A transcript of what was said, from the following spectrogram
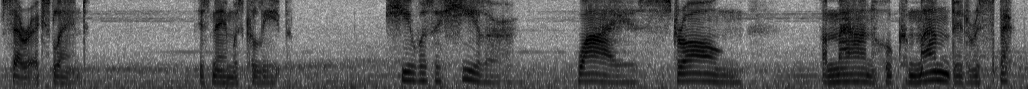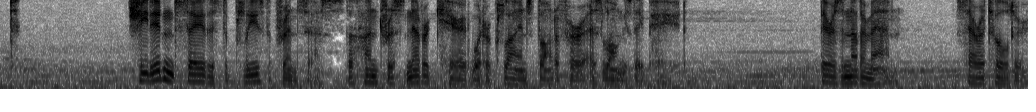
Serra explained. His name was Caleb. He was a healer, wise, strong, a man who commanded respect. She didn't say this to please the princess. The huntress never cared what her clients thought of her as long as they paid. There is another man, Serra told her.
